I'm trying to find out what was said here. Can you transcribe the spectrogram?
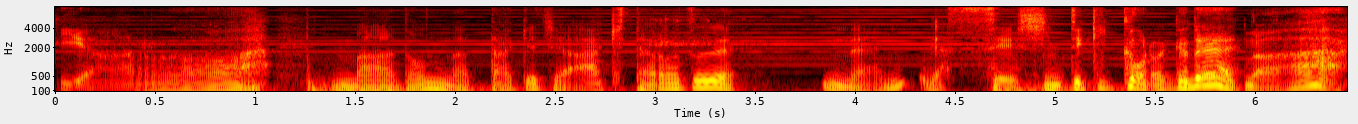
て？やろう。マドンナだけじゃ飽き足らず。何が精神的娯楽だなあ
